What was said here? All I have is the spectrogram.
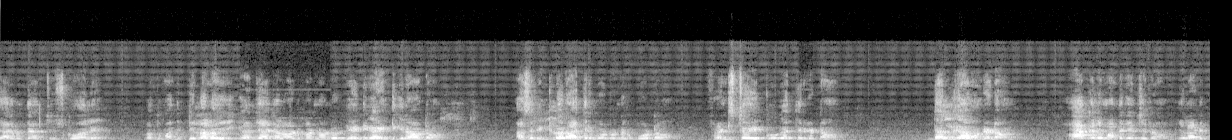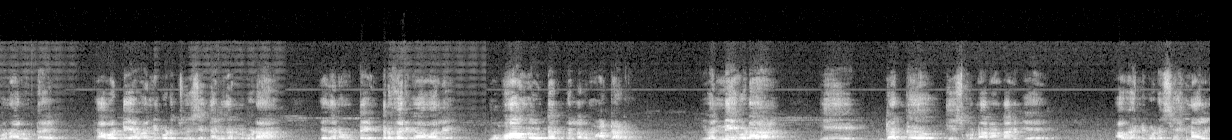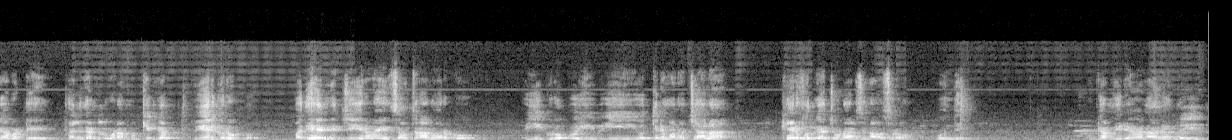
జాగ్రత్తగా చూసుకోవాలి. కొంతమంది పిల్లలు ఈ గంజాకి అలవాటు పడిన వాళ్ళు లేటుగా ఇంటికి రావటం అసలు ఇంట్లో రాత్రిపూట ఉండకపోవటం ఫ్రెండ్స్తో ఎక్కువగా తిరగటం డల్గా ఉండడం ఆకలి మందగించడం ఇలాంటి గుణాలు ఉంటాయి. కాబట్టి అవన్నీ కూడా చూసి తల్లిదండ్రులు కూడా ఏదైనా ఉంటే ఇంటర్ఫేర్ కావాలి. ముభావంగా ఉంటారు పిల్లలు మాట్లాడరు. ఇవన్నీ కూడా ఈ డ్రగ్ తీసుకున్నారనడానికి అవన్నీ కూడా చిహ్నాలు కాబట్టి తల్లిదండ్రులు కూడా ముఖ్యంగా పీర్ గ్రూప్ పదిహేను నుంచి ఇరవై ఐదు సంవత్సరాల వరకు ఈ గ్రూప్ ఈ ఈ యూత్ని మనం చాలా కేర్ఫుల్గా చూడాల్సిన అవసరం ఉంది. ఇంకా మీరేమైనా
